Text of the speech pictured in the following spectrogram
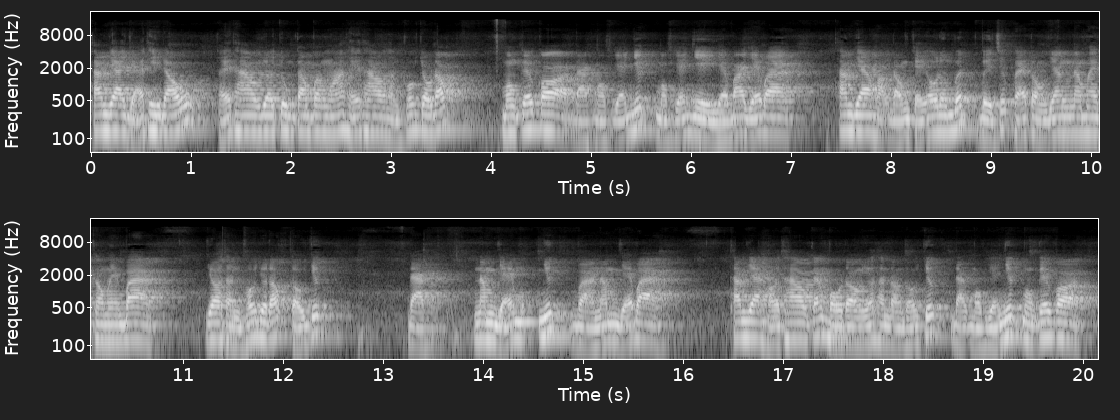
Tham gia giải thi đấu thể thao do Trung tâm Văn hóa Thể thao thành phố Châu Đốc môn kéo co đạt một giải nhất, một giải nhì và ba giải ba. Tham gia hoạt động chạy Olympic vì sức khỏe toàn dân năm 2023 do thành phố Châu Đốc tổ chức đạt 5 giải nhất và 5 giải ba. Tham gia hội thao cán bộ đoàn do thành đoàn tổ chức đạt một giải nhất môn kéo co.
